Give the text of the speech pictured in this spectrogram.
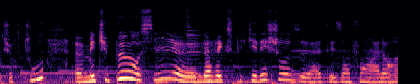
sur tout. mais tu peux aussi leur expliquer des choses à tes enfants. Alors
